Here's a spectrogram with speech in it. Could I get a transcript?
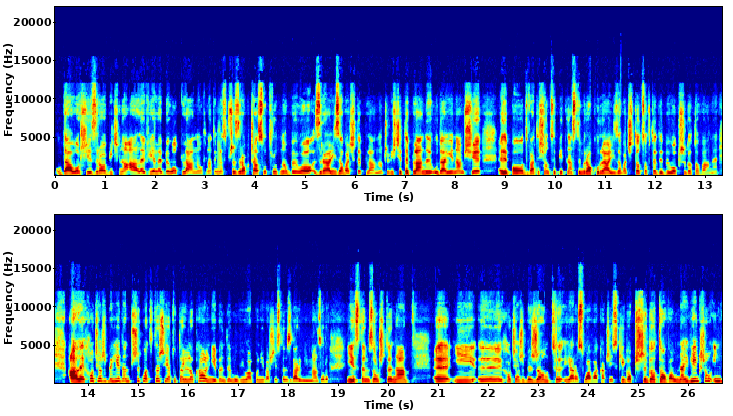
udało się zrobić, no ale wiele było planów, natomiast przez rok czasu trudno było zrealizować te plany. Oczywiście te plany udaje nam się y, po 2015 roku realizować to, co wtedy było przygotowane. Ale chociażby jeden przykład też ja tutaj lokalnie będę mówiła, ponieważ jestem z Warmii Mazur, jestem z Olsztyna e, i y, chociażby rząd Jarosława Kaczyńskiego przygotował największą inwestycję,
